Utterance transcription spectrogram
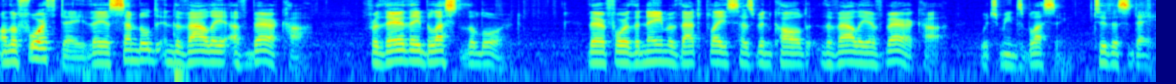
On the fourth day they assembled in the valley of Berachah, for there they blessed the Lord. Therefore the name of that place has been called the Valley of Berachah, which means blessing, to this day.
